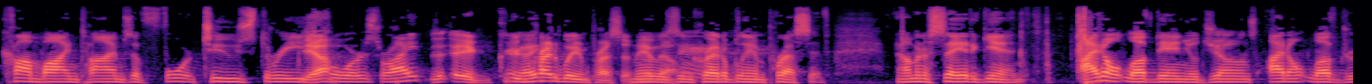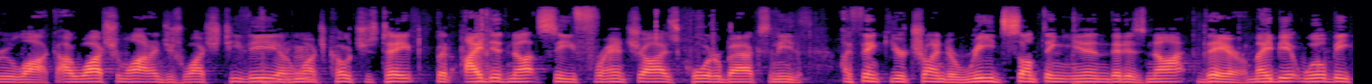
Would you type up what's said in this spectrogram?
combine times of four twos, threes, Yeah. fours, right? Eh, Incredibly impressive. I mean, it was incredibly impressive. And I'm going to say it again. I don't love Daniel Jones. I don't love Drew Lock. I watch him a lot. I just watch TV. I don't watch coaches tape. But I did not see franchise quarterbacks in either. I think you're trying to read something in that is not there. Maybe it will be.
